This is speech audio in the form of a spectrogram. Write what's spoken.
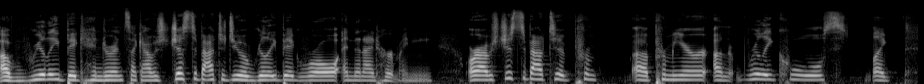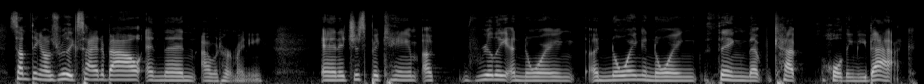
a really big hindrance. Like I was just about to do a really big role and then I'd hurt my knee. Or I was just about to uh, premiere a really cool, like something I was really excited about and then I would hurt my knee. And it just became a really annoying, annoying, annoying thing that kept holding me back.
